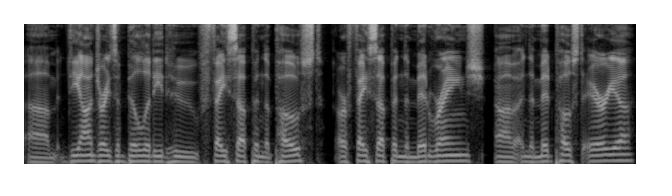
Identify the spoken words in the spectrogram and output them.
um, DeAndre's ability to face up in the post or face up in the mid range, uh, in the mid post area.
